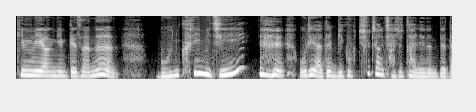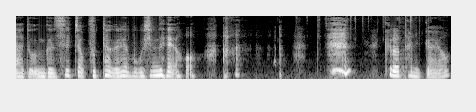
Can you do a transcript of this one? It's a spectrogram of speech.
김미영님께서는 뭔 크림이지? 우리 아들 미국 출장 자주 다니는데 나도 은근 슬쩍 부탁을 해보고 싶네요. 그렇다니까요.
